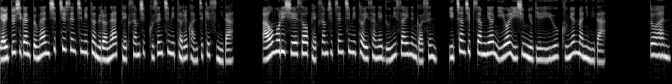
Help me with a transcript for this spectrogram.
12시간 동안 17cm 늘어나 139cm를 관측했습니다. 아오모리시에서 130cm 이상의 눈이 쌓이는 것은 2013년 2월 26일 이후 9년 만입니다. 또한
